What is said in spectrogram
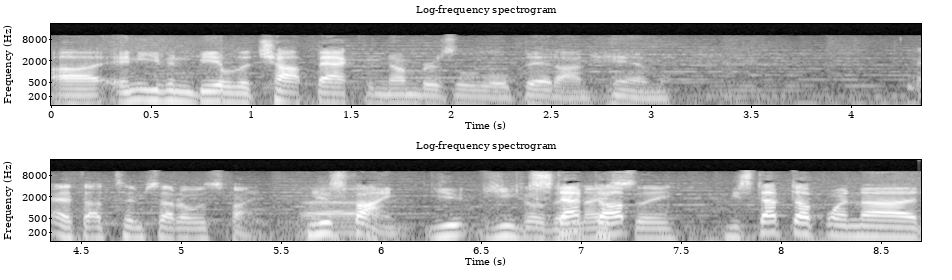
uh, and even be able to chop back the numbers a little bit on him. Yeah, I thought Tim Settle was fine. He was Uh, fine. You, he stepped up. He stepped up when uh,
